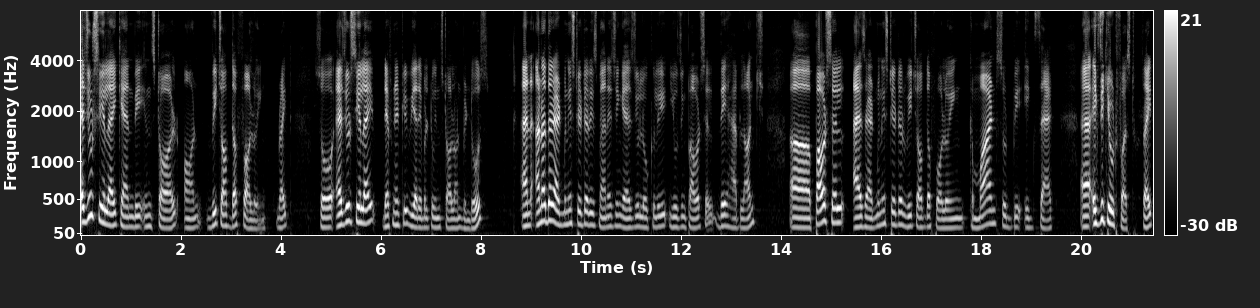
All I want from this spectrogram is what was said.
azure cli can be installed on which of the following right? So azure cli definitely we are able to install on windows and another administrator is managing azure locally using powershell they have launched uh, PowerShell as administrator which of the following commands should be exact uh, execute first right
